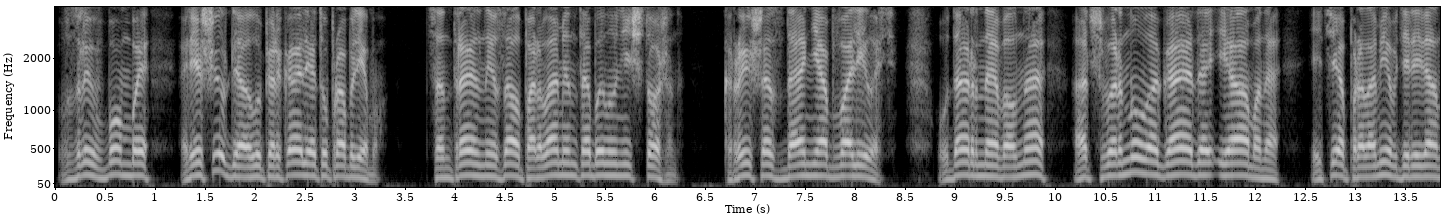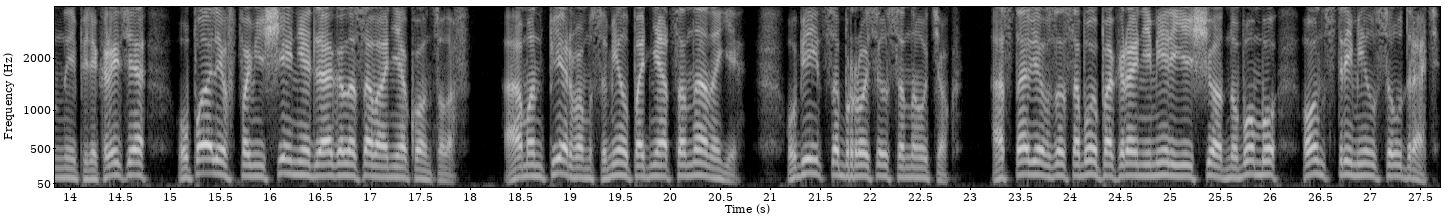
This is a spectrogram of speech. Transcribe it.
Взрыв бомбы — решил для Луперкали эту проблему. Центральный зал парламента был уничтожен. Крыша здания обвалилась. Ударная волна отшвырнула Гайда и Амона, и те, проломив деревянные перекрытия, упали в помещение для голосования консулов. Амон первым сумел подняться на ноги. Убийца бросился на утёк. Оставив за собой по крайней мере еще одну бомбу, он стремился удрать.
